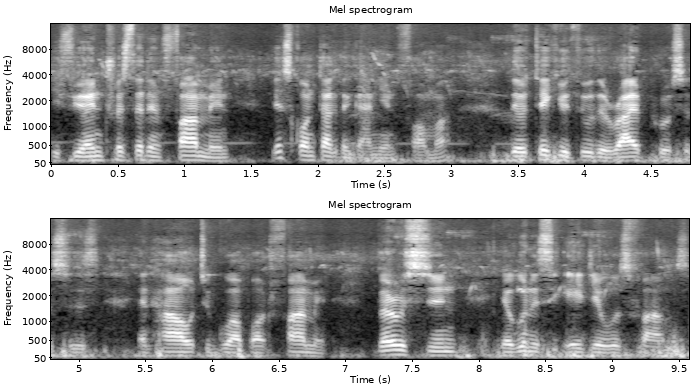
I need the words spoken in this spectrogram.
if you're interested in farming, just contact the Ghanaian farmer. They'll take you through the right processes and how to go about farming. Very soon, you're going to see AJ Farms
